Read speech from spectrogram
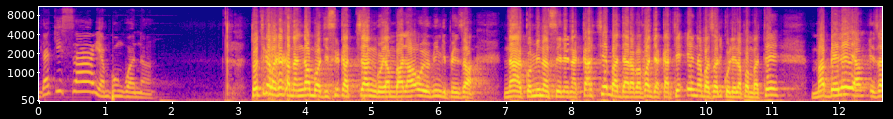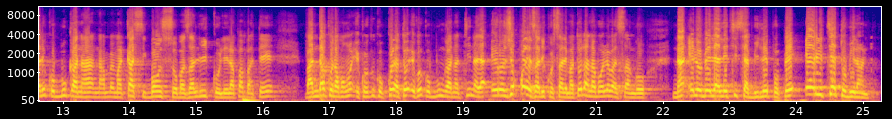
ndakisa ya mbongwana. Totikala kaka na ngambo ya district ya Tshango ya mbala oyo mingi penza na commune ya Nsele na quartier Badara bavandi ya quartier ena bazali kolela pamba te mabele ya ezali kobukana na makasi bonso bazali kolela pamba te Bandako na bango ekoki kokwea to ekoki kobunga na ntina ya erosion oyo ezali kosalema. Tolanda bole ba sango na elobeli ya Leticia Bilepo mpe Heritier Tobiland.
